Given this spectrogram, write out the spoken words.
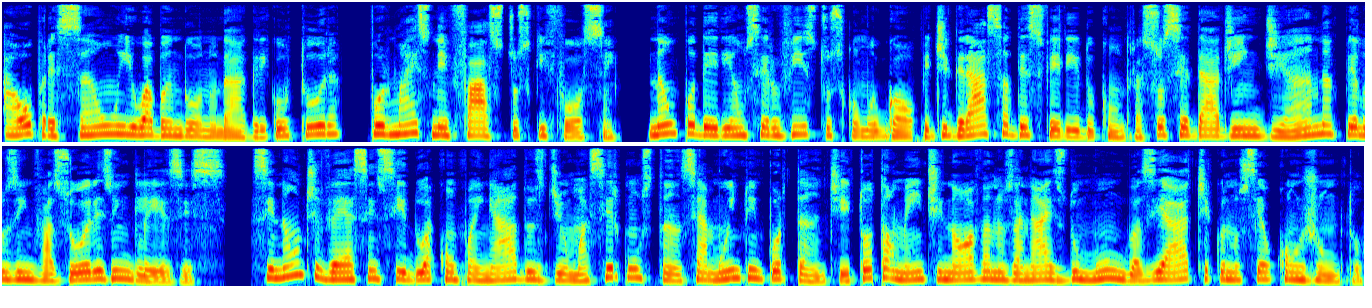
a opressão e o abandono da agricultura, por mais nefastos que fossem, não poderiam ser vistos como golpe de graça desferido contra a sociedade indiana pelos invasores ingleses, se não tivessem sido acompanhados de uma circunstância muito importante e totalmente nova nos anais do mundo asiático no seu conjunto.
